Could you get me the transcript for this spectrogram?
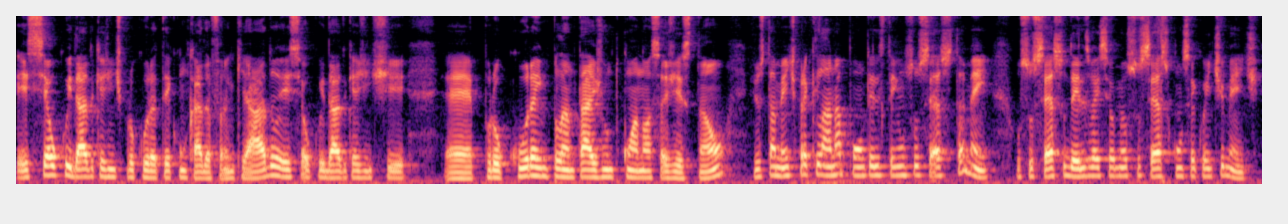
esse é o cuidado que a gente procura ter com cada franqueado, esse é o cuidado que a gente é, procura implantar junto com a nossa gestão, justamente para que lá na ponta eles tenham sucesso também. O sucesso deles vai ser o meu sucesso consequentemente,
